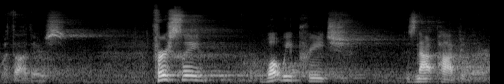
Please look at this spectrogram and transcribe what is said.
with others. Firstly, what we preach is not popular.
